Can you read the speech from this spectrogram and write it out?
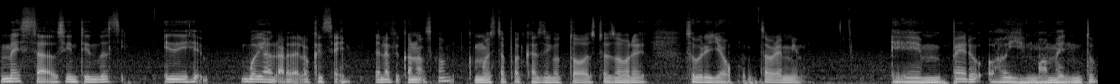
me he estado sintiendo así. Y dije, voy a hablar de lo que sé, de lo que conozco. Como este podcast digo, todo esto es sobre, sobre yo, sobre mí. Em, pero, ay, un momento.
